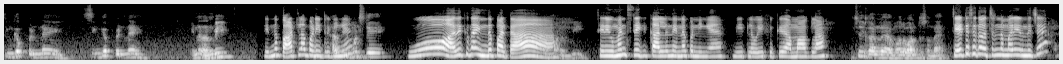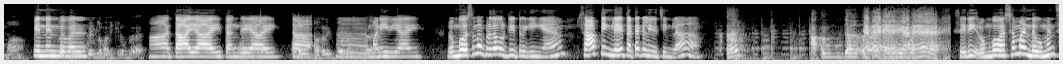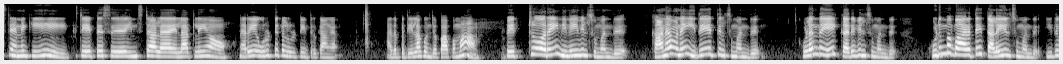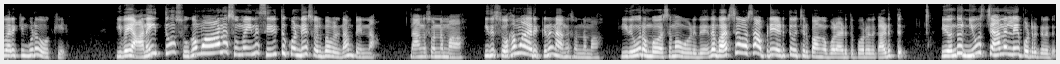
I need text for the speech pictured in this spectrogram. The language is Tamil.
சிங்கப்பெண்ணே சிங்கப்பெண்ணே. என்ன நம்பி என்ன பாட்டெலாம் பாடிட்டு இருக்கீங்க உமன்ஸ் டே ஓ அதுக்கு தான் இந்த பாட்டா? சரி உமன்ஸ் டேக்கு காலைல இருந்து என்ன பண்ணீங்க? வீட்டில் ஒய்ஃபுக்கு அம்மாவுக்குலாம் சரி காலைல முதல்ல வாழ்த்து சொன்னேன். ஸ்டேட்டஸ் ஏதோ வச்சிருந்த மாதிரி இருந்துச்சு? அம்மா பெண் மதிக்கணும்ல. ஆ தாயாய் தங்கையாய் தா. மனைவியாய். ரொம்ப வருஷமா இப்படிதான் உருட்டிட்டு இருக்கீங்க சாப்பிட்டீங்களே தட்டக்களி வச்சிங்களா? சரி ரொம்ப வருஷமா இந்த உமன்ஸ் டே அன்னைக்கு ஸ்டேட்டஸு இன்ஸ்டால எல்லாத்துலேயும் நிறைய உருட்டுகள் உருட்டிட்டு இருக்காங்க அதை பற்றியெல்லாம் கொஞ்சம் பார்ப்போமா பெற்றோரை நினைவில் சுமந்து கணவனை இதயத்தில் சுமந்து குழந்தையை கருவில் சுமந்து குடும்ப பாரத்தை தலையில் சுமந்து இது வரைக்கும் கூட ஓகே. இவை அனைத்தும் சுகமான சுமைன்னு சிரித்துக்கொண்டே சொல்பவள் தான் பெண்ணா. நாங்கள் சொன்னோமா? இது சுகமாக இருக்குன்னு நாங்கள் சொன்னோமா? இதுவும் ரொம்ப வருஷமாக ஓடுது. இதை வருஷம் வருஷம் அப்படியே எடுத்து வச்சுருப்பாங்க போல் அடுத்து போகிறதுக்கு அடுத்து. இது வந்து ஒரு நியூஸ் சேனல்லே போட்டிருக்கிறது.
